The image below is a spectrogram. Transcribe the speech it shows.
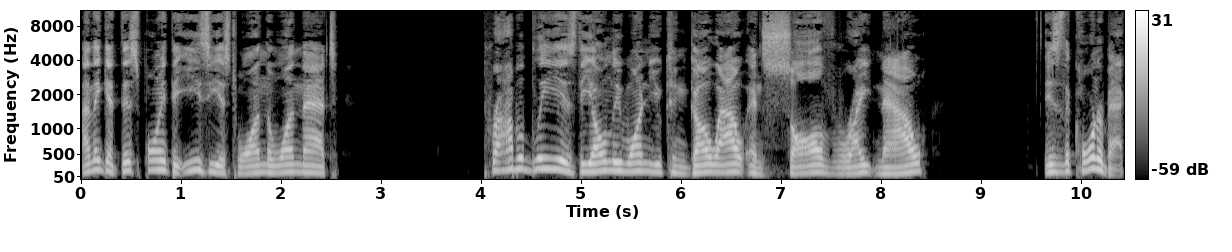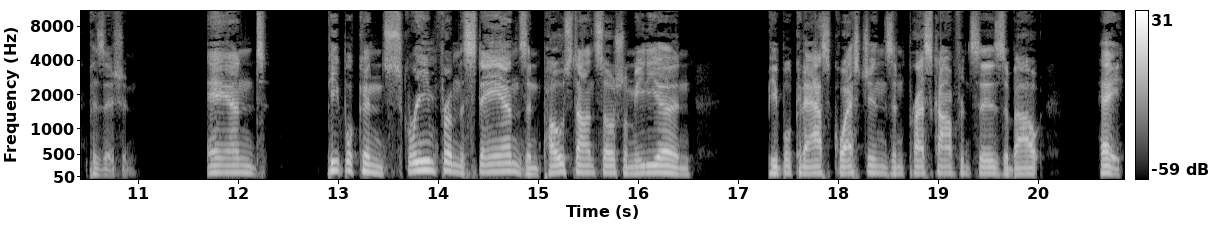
I think at this point, the easiest one, the one that probably is the only one you can go out and solve right now, is the cornerback position. And people can scream from the stands and post on social media, and people could ask questions in press conferences about hey,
